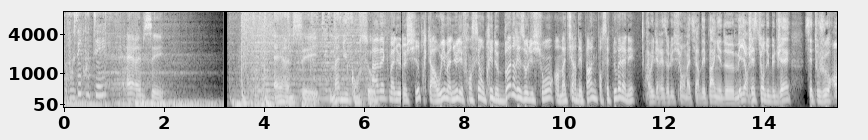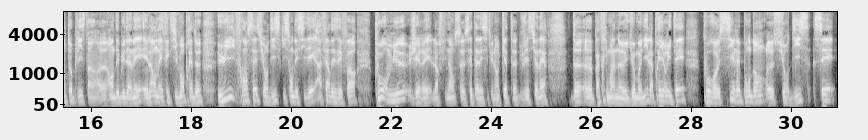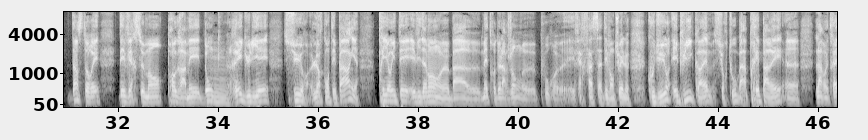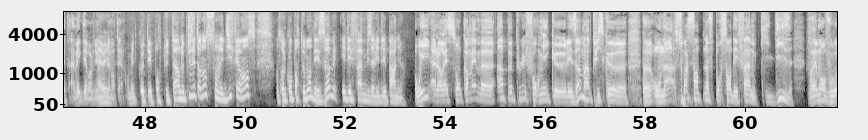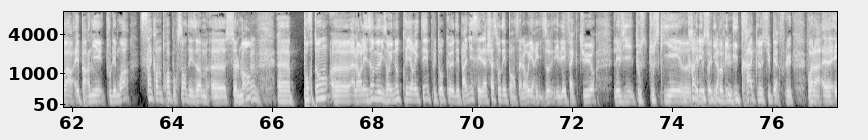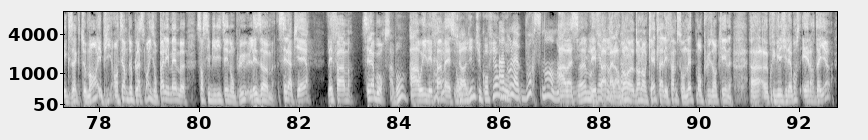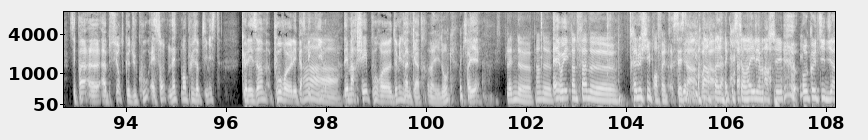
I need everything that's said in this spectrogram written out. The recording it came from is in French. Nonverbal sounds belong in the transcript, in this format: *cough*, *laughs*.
Vous écoutez RMC. RMC, Manu Conso. Avec Manu de Chypre, car oui, Manu, les Français ont pris de bonnes résolutions en matière d'épargne pour cette nouvelle année. Ah oui, les résolutions en matière d'épargne et de meilleure gestion du budget, c'est toujours en top liste hein, euh, en début d'année. Et là, on a effectivement près de 8 Français sur 10 qui sont décidés à faire des efforts pour mieux gérer leurs finances cette année. C'est une enquête du gestionnaire de euh, patrimoine Yomoni. La priorité pour 6 répondants euh, sur 10, c'est d'instaurer des versements programmés, donc Mmh. réguliers, sur leur compte épargne. Priorité évidemment, euh, bah, euh, mettre de l'argent euh, pour faire face à d'éventuels coups durs. Et puis quand même, surtout, bah, préparer la retraite avec des revenus Ah oui. complémentaires. On met de côté pour plus tard. Le plus étonnant, ce sont les différences entre le comportement des hommes et des femmes vis-à-vis de l'épargne. Oui, alors elles sont quand même un peu plus fourmies que les hommes, hein, puisque euh, on a 69% des femmes qui disent vraiment vouloir épargner tous les mois, 53% des hommes euh, seulement. Euh, Pourtant, euh, alors les hommes, eux, ils ont une autre priorité plutôt que d'épargner, c'est la chasse aux dépenses. Alors oui, ils ont les factures, les tout, tout ce qui est euh, Ils traquent le téléphonie superflu. mobile, ils traquent le superflu. Voilà, euh, exactement. Et puis en termes de placement, ils n'ont pas les mêmes sensibilités non plus. Les hommes, c'est la pierre. Les femmes, c'est la bourse. Ah bon? Ah oui, les Ah femmes, ouais elles sont. Géraldine, tu confirmes Ah non, la bourse, non. Moi, Ah bah si, Ouais, moi, les femmes. Alors dans, dans l'enquête, là, les femmes sont nettement plus enclines à euh, privilégier la bourse. Et alors d'ailleurs, c'est pas euh, absurde que du coup, elles sont nettement plus optimistes que les hommes pour euh, les perspectives Ah, des marchés pour euh, 2024. Ah bah donc, Vous voyez plein de, plein de, Eh oui. plein de femmes euh, très le Chypre en fait. C'est ça, *laughs* voilà. voilà, qui surveillent les marchés au quotidien.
